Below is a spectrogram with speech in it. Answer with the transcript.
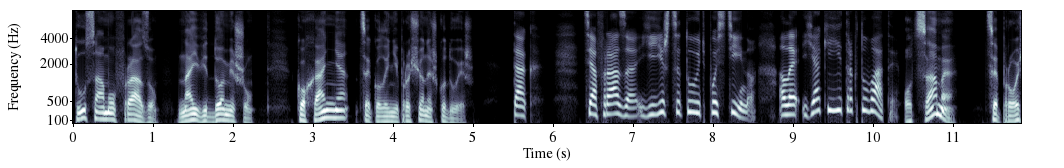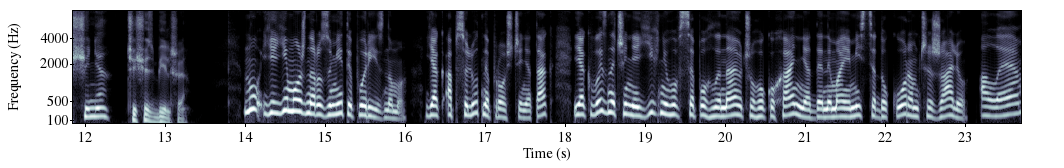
ту саму фразу, найвідомішу. «Кохання – це коли ні про що не шкодуєш». Так, ця фраза, її ж цитують постійно, але як її трактувати? От саме? Це прощення чи щось більше? Ну, її можна розуміти по-різному, як абсолютне прощення, так? Як визначення їхнього всепоглинаючого кохання, де немає місця докорам чи жалю. Але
